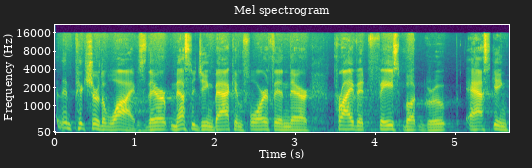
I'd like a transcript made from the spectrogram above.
And then picture the wives. They're messaging back and forth in their private Facebook group asking,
